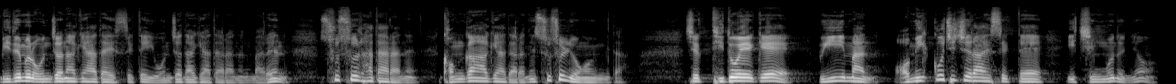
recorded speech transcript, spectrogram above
믿음을 온전하게 하다 했을 때 이 온전하게 하다라는 말은 수술하다라는 건강하게 하다라는 수술 용어입니다. 즉 디도에게 위임한 어미 꾸짖으라 했을 때 이 직무는요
